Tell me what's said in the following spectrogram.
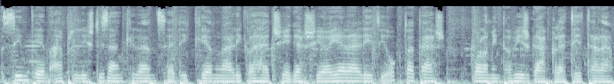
szintén április 19-én válik lehetségesé a jelenléti oktatás, valamint a vizsgák letétele.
